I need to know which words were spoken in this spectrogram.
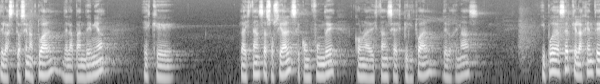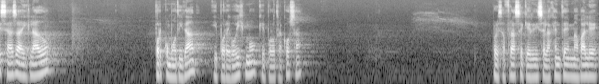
de la situación actual, de la pandemia, es que la distancia social se confunde con una distancia espiritual de los demás y puede hacer que la gente se haya aislado por comodidad y por egoísmo que por otra cosa. Por esa frase que dice la gente, más vale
